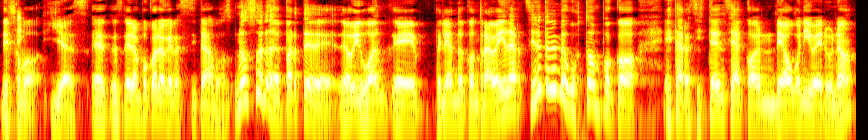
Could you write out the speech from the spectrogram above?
Y es como, yes, era un poco lo que necesitábamos. No solo de parte de, Obi-Wan eh, peleando contra Vader, sino también me gustó un poco esta resistencia con de Owen y Beru, ¿no?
